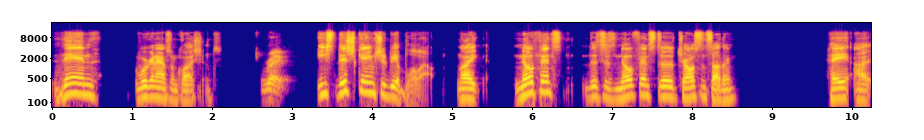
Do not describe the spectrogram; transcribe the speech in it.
then we're gonna have some questions. Right. East this game should be a blowout. Like, no offense, this is no offense to Charleston Southern. Hey, I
